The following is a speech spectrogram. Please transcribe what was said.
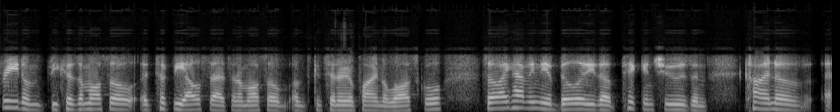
freedom because I'm also it took the LSATs and I'm also I'm considering applying to law school. So I like having the ability to pick and choose and kind of uh,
